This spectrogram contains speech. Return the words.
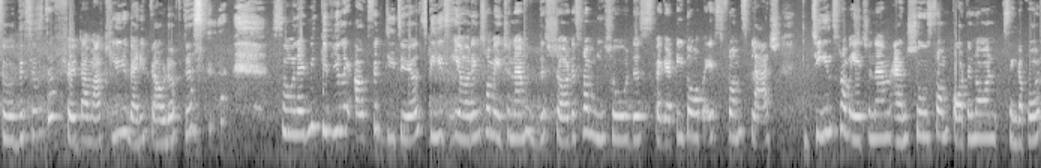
So this is the fit. I'm actually very proud of this So let me give you like outfit details. These earrings from H&M, this shirt is from Meesho, this spaghetti top is from Splash, jeans from H&M and shoes from Cotton On Singapore.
